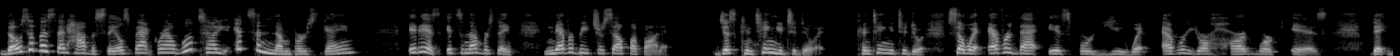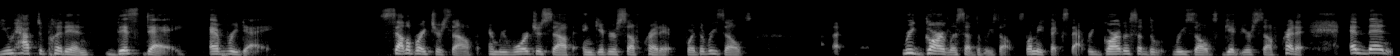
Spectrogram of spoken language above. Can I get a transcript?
Those of us that have a sales background will tell you it's a numbers game. It is. It's a numbers game. Never beat yourself up on it. Just continue to do it. Continue to do it. So, whatever that is for you, whatever your hard work is that you have to put in this day, every day, celebrate yourself and reward yourself and give yourself credit for the results regardless of the results. Let me fix that. Regardless of the results, give yourself credit. And then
